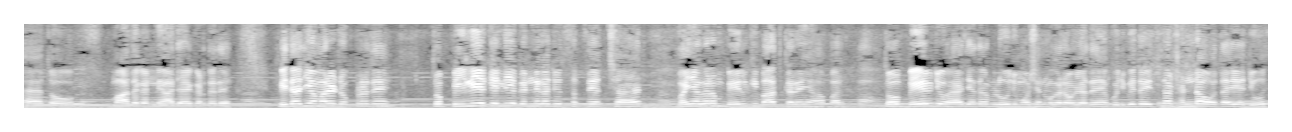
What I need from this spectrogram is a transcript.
हैं तो वहाँ से गन्ने आ जाया करते थे। पिताजी हमारे डॉक्टर थे तो पीलिए के लिए गन्ने का जूस सबसे अच्छा है वहीं अगर हम बेल की बात करें यहाँ पर तो बेल जो है जैसे लूज मोशन वगैरह हो जाते हैं कुछ भी तो इतना ठंडा होता है ये जूस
